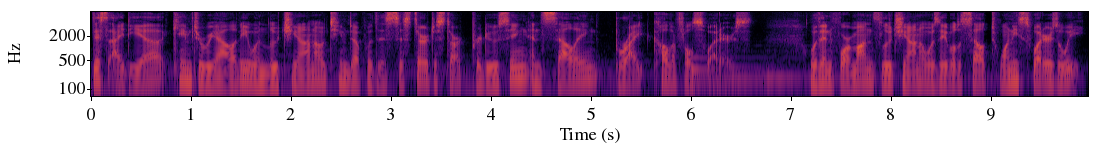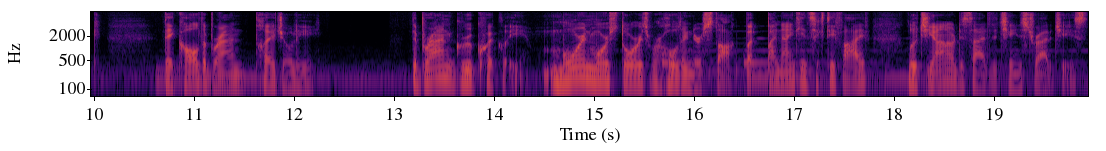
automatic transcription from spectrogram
This idea came to reality when Luciano teamed up with his sister to start producing and selling bright, colorful sweaters. Within four months, Luciano was able to sell 20 sweaters a week. They called the brand Très Jolie. The brand grew quickly. More and more stores were holding their stock, but by 1965, Luciano decided to change strategies.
